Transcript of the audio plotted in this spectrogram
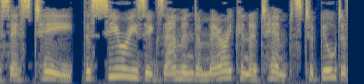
SST, the series examined American attempts to build a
